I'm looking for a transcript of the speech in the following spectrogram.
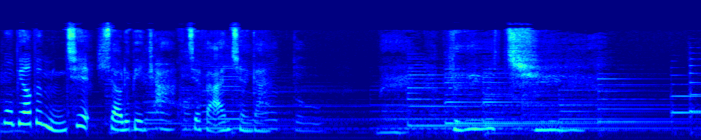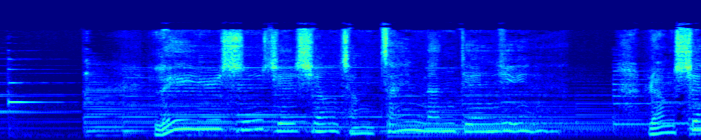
目标不明确，效率变差，缺乏安全感。雷雨世界像场灾难电影，让现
